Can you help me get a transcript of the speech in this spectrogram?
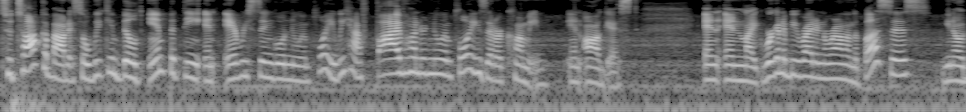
to talk about it so we can build empathy in every single new employee. We have 500 new employees that are coming in August. And, and like we're gonna be riding around on the buses you know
